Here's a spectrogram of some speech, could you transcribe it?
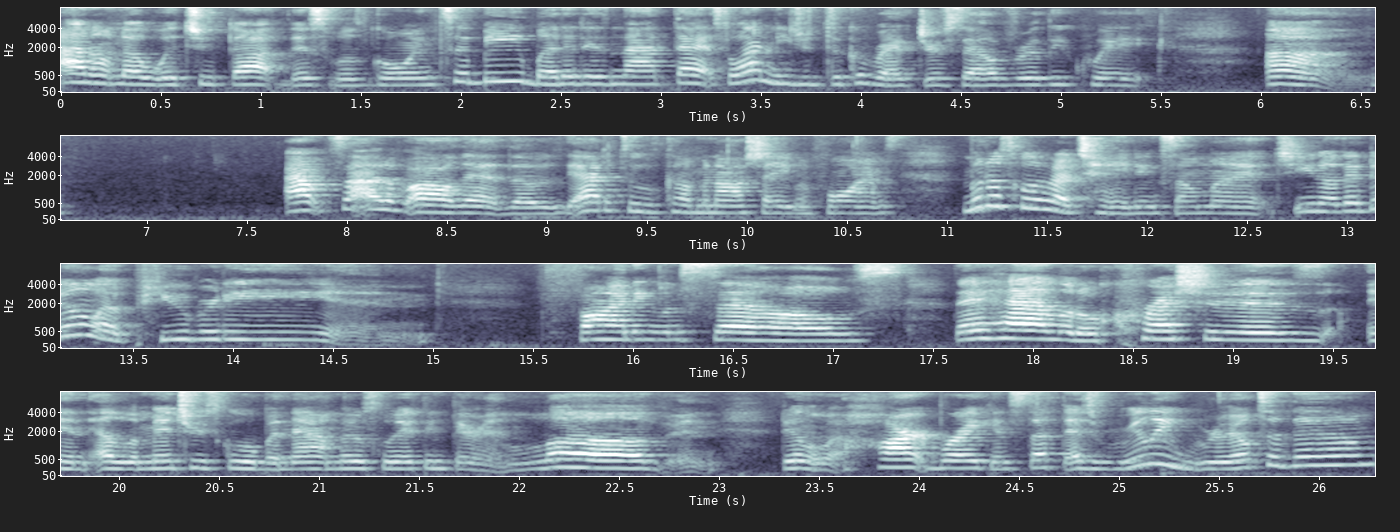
I don't know what you thought this was going to be, but it is not that. So I need you to correct yourself really quick. Um, outside of all that, though, attitudes come in all shapes and forms. Middle schoolers are changing so much. You know, they're dealing with puberty and finding themselves. They had little crushes in elementary school, but now middle school, they think they're in love and dealing with heartbreak and stuff that's really real to them.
